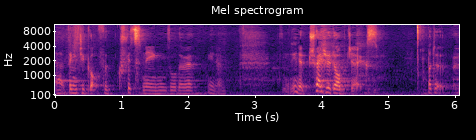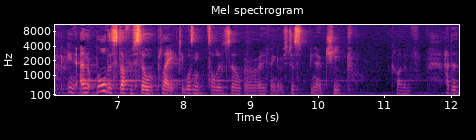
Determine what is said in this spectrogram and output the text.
uh, things you got for christenings, or they were, you know, you know, treasured objects. But uh, you know, and all this stuff was silver plate. It wasn't solid silver or anything. It was just, you know, cheap, kind of had a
